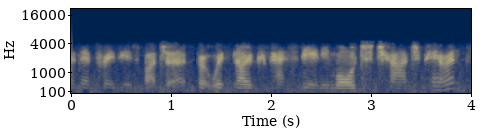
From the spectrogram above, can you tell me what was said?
of their previous budget, but with no capacity anymore to charge parents,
